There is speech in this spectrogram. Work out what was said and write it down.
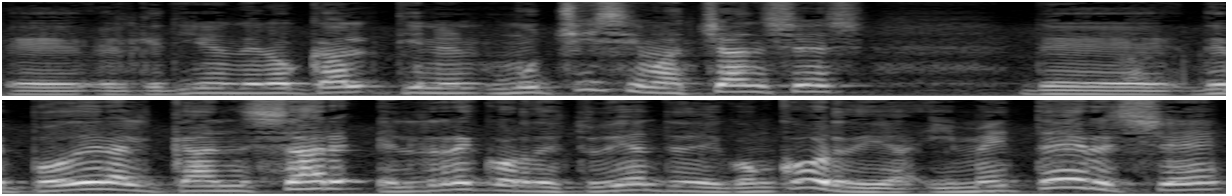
eh, el que tienen de local, tienen muchísimas chances de, de poder alcanzar el récord de estudiantes de Concordia y meterse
